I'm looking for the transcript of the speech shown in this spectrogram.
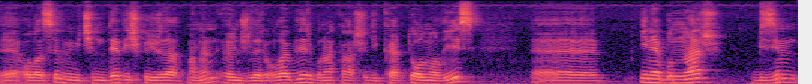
e, olası bir biçimde diş gıcırdatmanın öncüleri olabilir. Buna karşı dikkatli olmalıyız. E, yine bunlar bizim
